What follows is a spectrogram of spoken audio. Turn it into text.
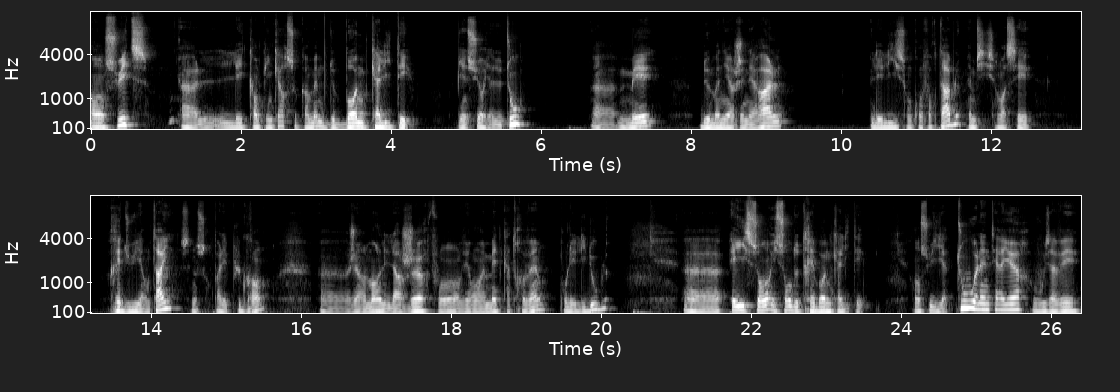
Ensuite, euh, les camping-cars sont quand même de bonne qualité. Bien sûr, il y a de tout, euh, mais de manière générale, les lits sont confortables, même s'ils sont assez réduits en taille, ce ne sont pas les plus grands. Euh, généralement, les largeurs font environ 1m80 pour les lits doubles. et ils sont, ils sont de très bonne qualité. Ensuite, il y a tout à l'intérieur. Vous avez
